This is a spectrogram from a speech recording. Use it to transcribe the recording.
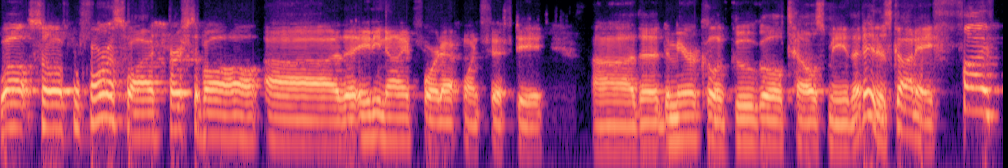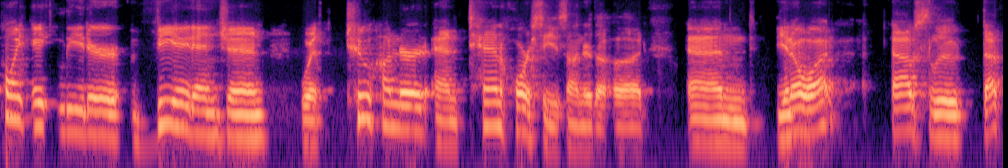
Well, so performance wise, first of all, uh, the 89 Ford F 150, uh, the, the miracle of Google tells me that it has got a 5.8 liter V8 engine with 210 horses under the hood. And you know what? Absolute, that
